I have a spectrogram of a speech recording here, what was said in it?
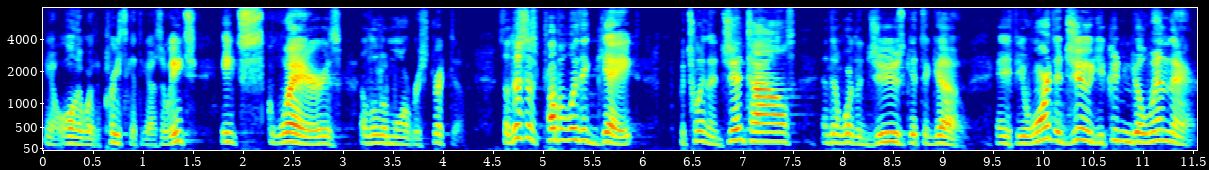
you know, only where the priests get to go. So each, each square is a little more restrictive. So this is probably the gate between the Gentiles and then where the Jews get to go. And if you weren't a Jew, you couldn't go in there.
